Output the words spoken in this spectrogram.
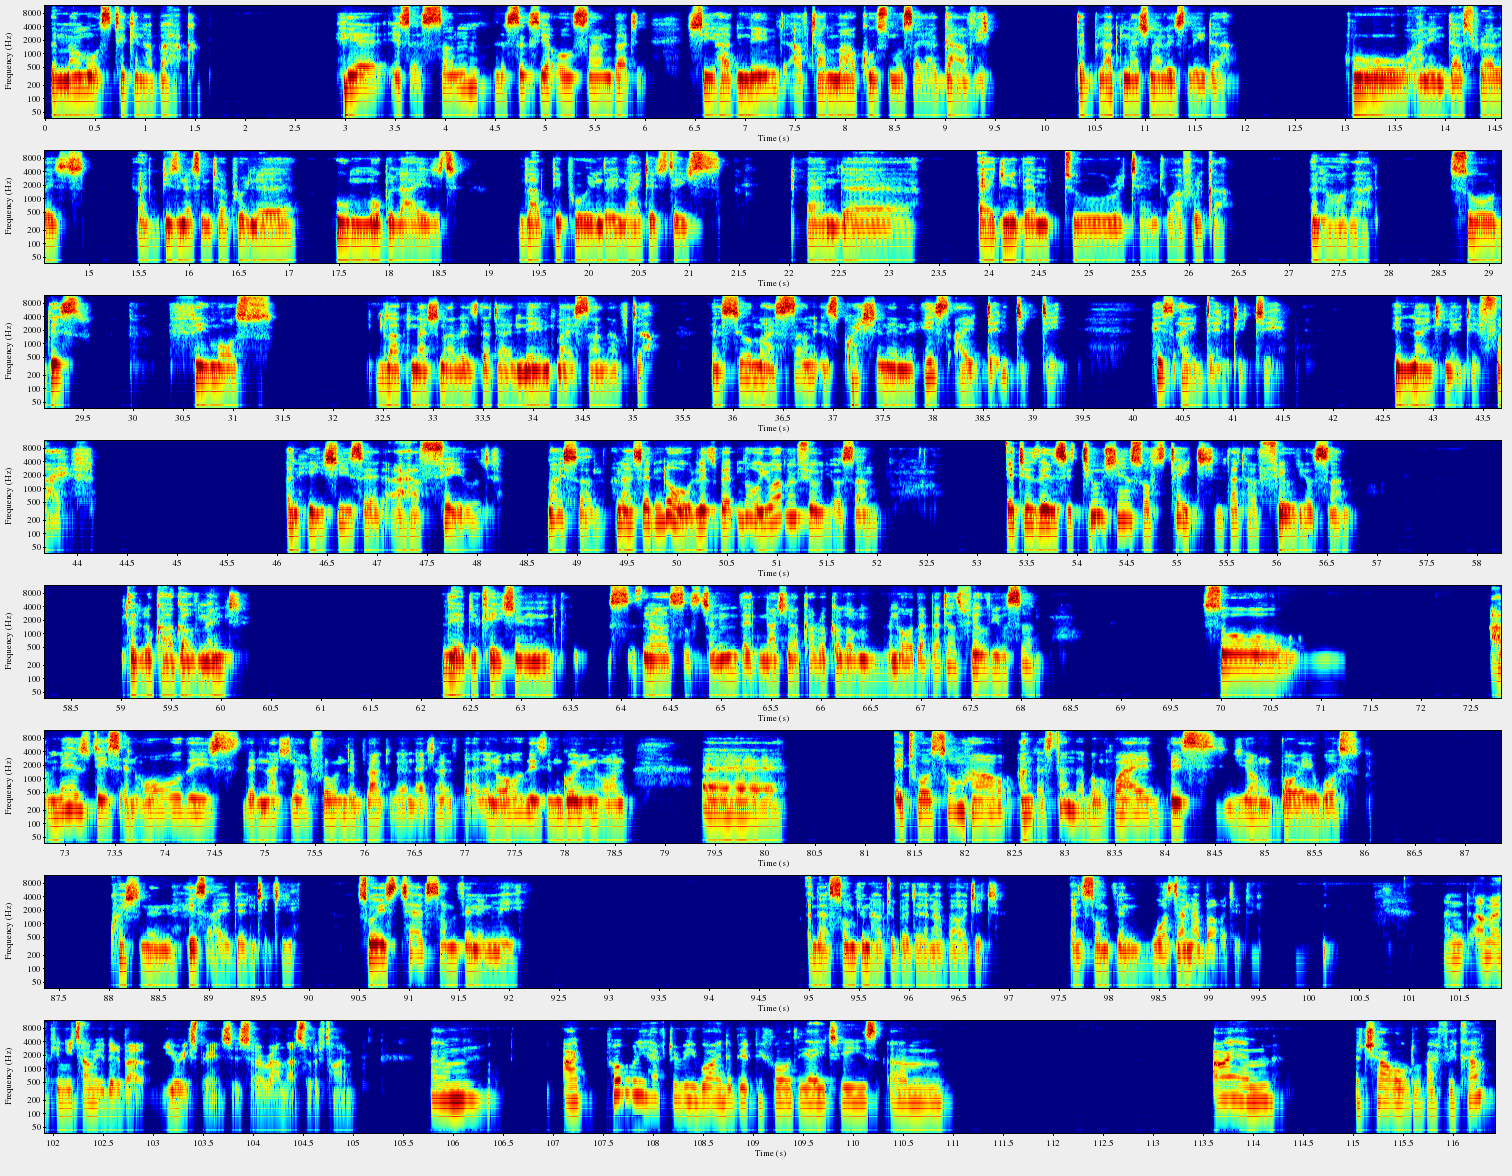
The mom was taken aback. Here is a son, a six-year-old son that she had named after Marcus Mosiah Garvey, the Black nationalist leader, who an industrialist and business entrepreneur who mobilized Black people in the United States and uh, urging them to return to Africa and all that. So this famous Black nationalist that I named my son after, and still my son is questioning his identity, his identity in 1985. And he, she said, I have failed my son. And I said, no, Elizabeth, no, you haven't failed your son. It is the institutions of state that have failed your son. The local government, the education system, the national curriculum and all that, that has failed your son. So amidst this and all this, the National Front, the Black National Party and all this is going on, uh, it was somehow understandable why this young boy was questioning his identity. So it stirred something in me. And that something had to be done about it. And something was done about it. And Amma, can you tell me a bit about your experiences so around that sort of time? Um, I probably have to rewind a bit before the eighties. Um, I am a child of Africa,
